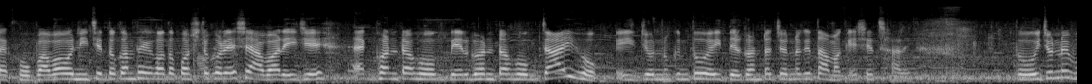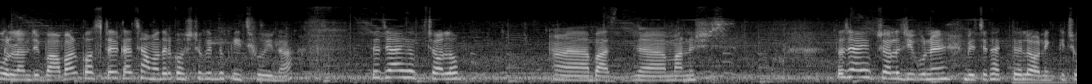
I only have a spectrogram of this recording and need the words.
দেখো বাবা ও নিচের দোকান থেকে কত কষ্ট করে এসে আবার এই যে এক ঘণ্টা হোক, দেড় ঘণ্টা হোক, যাই হোক, এই জন্য কিন্তু, এই দেড় ঘণ্টার জন্য কিন্তু আমাকে এসে ছাড়ে। তো ওই জন্যই বললাম যে, বাবার কষ্টের কাছে আমাদের কষ্ট কিন্তু কিছুই না। তো যাই হোক, চলো। বাস মানুষ, তো যাই হোক, চলো জীবনে বেঁচে থাকতে হলে অনেক কিছু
